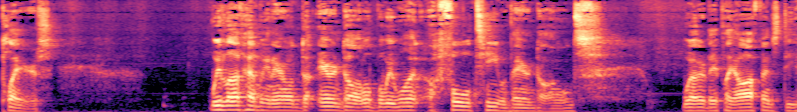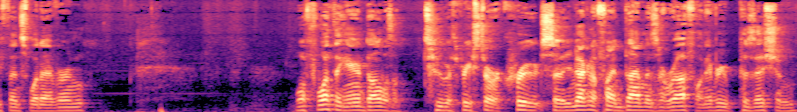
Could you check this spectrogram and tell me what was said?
players. We love having an Aaron, Aaron Donald, but we want a full team of Aaron Donalds whether they play offense, defense, whatever. And, well, for one thing, Aaron Donald was a two or three star recruit, so you're not going to find diamonds in the rough on every position.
